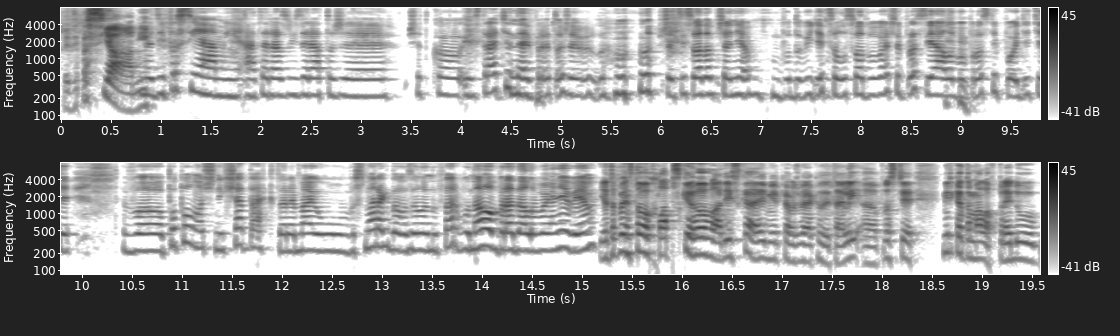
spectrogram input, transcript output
Medzi prsiami. Medzi prsiami a teraz vyzerá to, že všetko je stratené, pretože všetci svadobčania budú vidieť celú svadbu vaše prsia, alebo proste pôjdete v popolnočných šatách, ktoré majú smaragdovo zelenú farbu na obrad, alebo ja neviem. Ja ja to poviem z toho chlapského hľadiska, hej, Mirka už vie ako detaily. Uh, proste Mirka tam mala vpredu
